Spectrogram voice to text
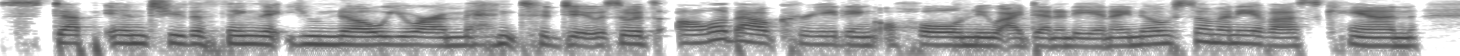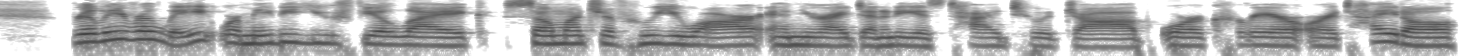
step into the thing that you know you are meant to do. So it's all about creating a whole new identity. And I know so many of us can really relate where maybe you feel like so much of who you are and your identity is tied to a job or a career or a title.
